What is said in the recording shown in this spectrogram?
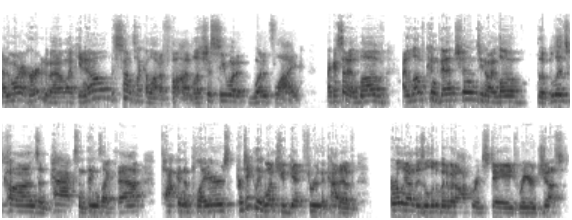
and the more i heard about it like you know this sounds like a lot of fun let's just see what it, what it's like like i said i love i love conventions you know i love the blizzcons and pax and things like that talking to players particularly once you get through the kind of early on there's a little bit of an awkward stage where you're just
